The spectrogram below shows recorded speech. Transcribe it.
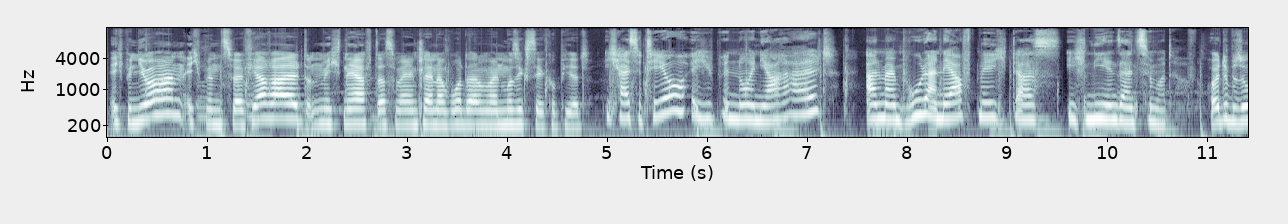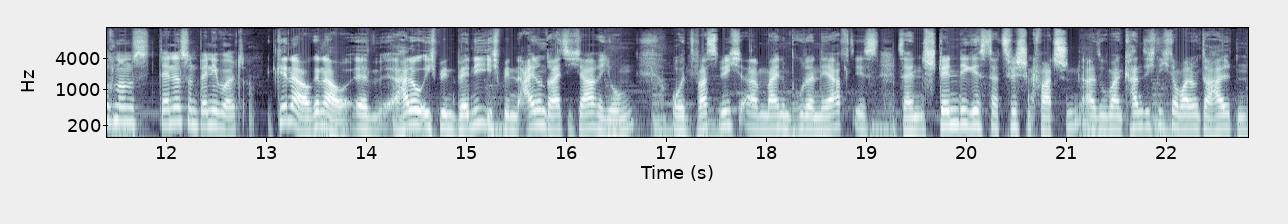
Ich bin Johann, ich bin zwölf Jahre alt und mich nervt, dass mein kleiner Bruder meinen Musikstil kopiert. Ich heiße Theo, ich bin neun Jahre alt. An meinem Bruder nervt mich, dass ich nie in sein Zimmer darf. Heute besuchen uns Dennis und Benny Wolte. Genau, genau. Ähm, hallo, ich bin Benny, ich bin 31 Jahre jung und was mich an meinem Bruder nervt, ist sein ständiges Dazwischenquatschen. Also man kann sich nicht normal unterhalten.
